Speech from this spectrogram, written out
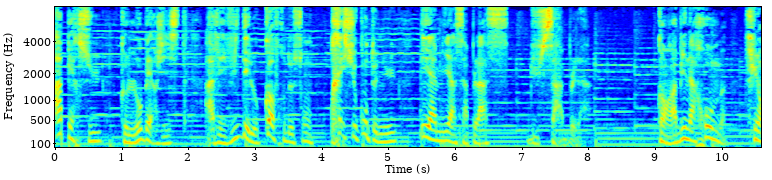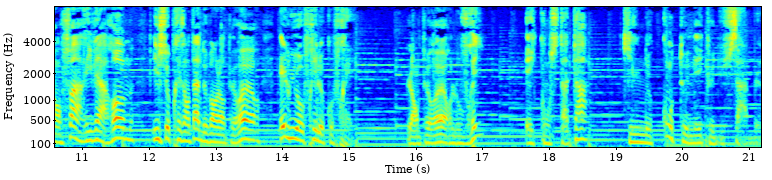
aperçu que l'aubergiste avait vidé le coffre de son précieux contenu et a mis à sa place du sable. Quand Rabbi Nahum fut enfin arrivé à Rome, il se présenta devant l'empereur et lui offrit le coffret. L'empereur l'ouvrit et constata qu'il ne contenait que du sable.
